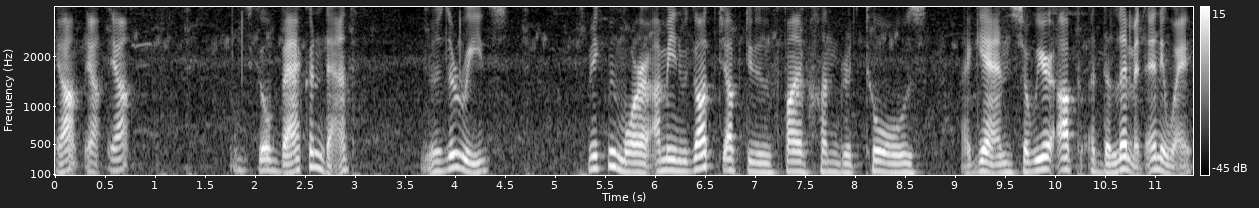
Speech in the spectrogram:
Yeah, yeah, yeah. Let's go back on that. Use the reeds. Let's make me more. I mean, we got up to 500 tools again, so we're up at the limit anyway.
